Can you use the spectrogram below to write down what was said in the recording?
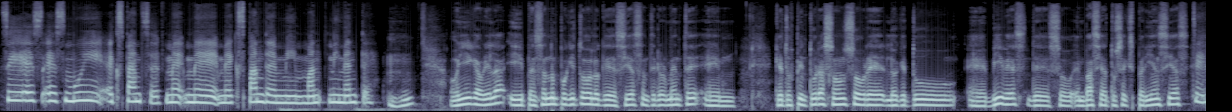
sí, es, es muy expansive, me, me, me expande mi, mi mente. Oye, Gabriela, y pensando un poquito lo que decías anteriormente, em, que tus pinturas son sobre lo que tú eh, vives de eso, en base a tus experiencias. Sí.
